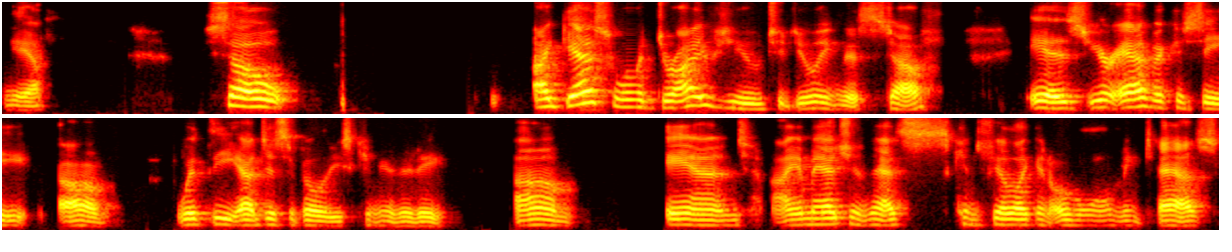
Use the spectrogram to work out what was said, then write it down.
Yeah. So I guess what drives you to doing this stuff is your advocacy uh, with the uh, disabilities community. Um, and I imagine that's can feel like an overwhelming task.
